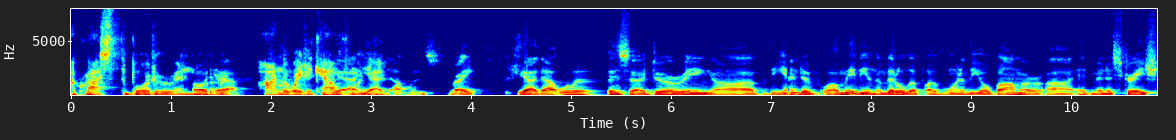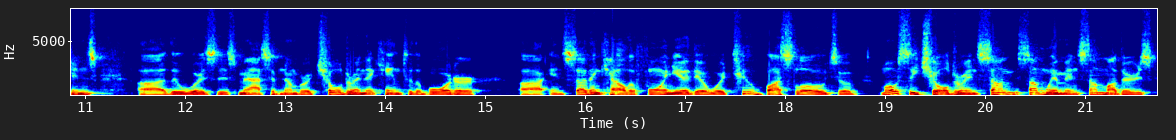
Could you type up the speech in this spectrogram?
across the border and Oh, were yeah. On the way to California. yeah, yeah, that was right. Yeah, that was uh, during uh, the end of, well, maybe in the middle of, of one of the Obama uh, administrations. Uh, there was this massive number of children that came to the border. Uh, in Southern California, there were two busloads of mostly children, some some women, some mothers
